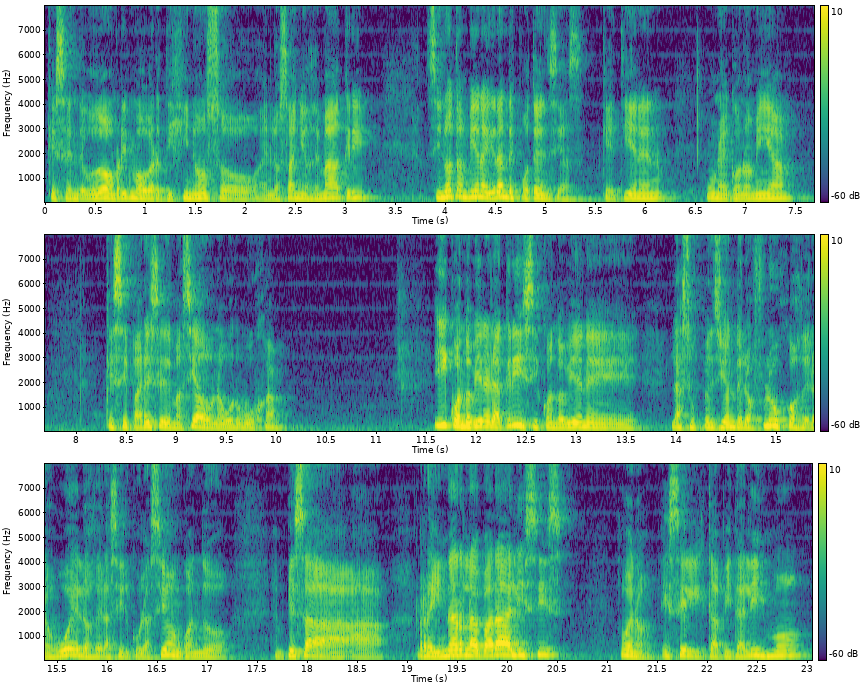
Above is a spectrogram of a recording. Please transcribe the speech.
que se endeudó a un ritmo vertiginoso en los años de Macri, sino también hay grandes potencias que tienen una economía que se parece demasiado a una burbuja. Y cuando viene la crisis, cuando viene la suspensión de los flujos, de los vuelos, de la circulación, cuando empieza a, reinar la parálisis, bueno, es el capitalismo,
